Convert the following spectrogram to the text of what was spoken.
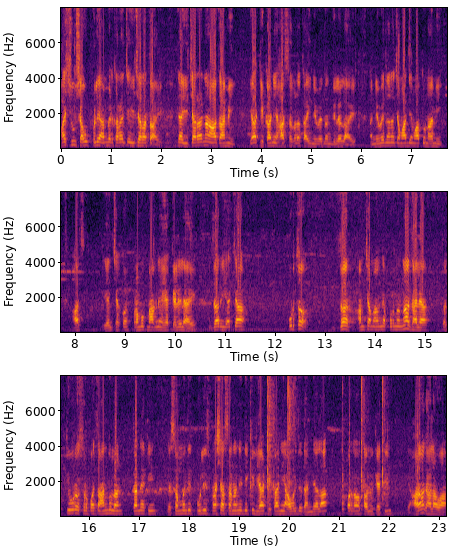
हा शिवशाहू फुले आंबेडकरांच्या विचाराचा आहे. त्या विचारानं आज आम्ही या ठिकाणी हा सगळं काही निवेदन दिलेलं आहे. आणि निवेदनाच्या माध्यमातून आम्ही आज यांच्याकडं प्रमुख मागण्या ह्या केलेल्या आहे. जर याच्या पुढचं जर आमच्या मागण्या पूर्ण न झाल्या तर तीव्र स्वरूपाचं आंदोलन करण्यात येईल. या संबंधित पोलीस प्रशासनाने देखील या ठिकाणी अवैध धंद्याला कोपरगाव तालुक्यातील आळा घालावा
